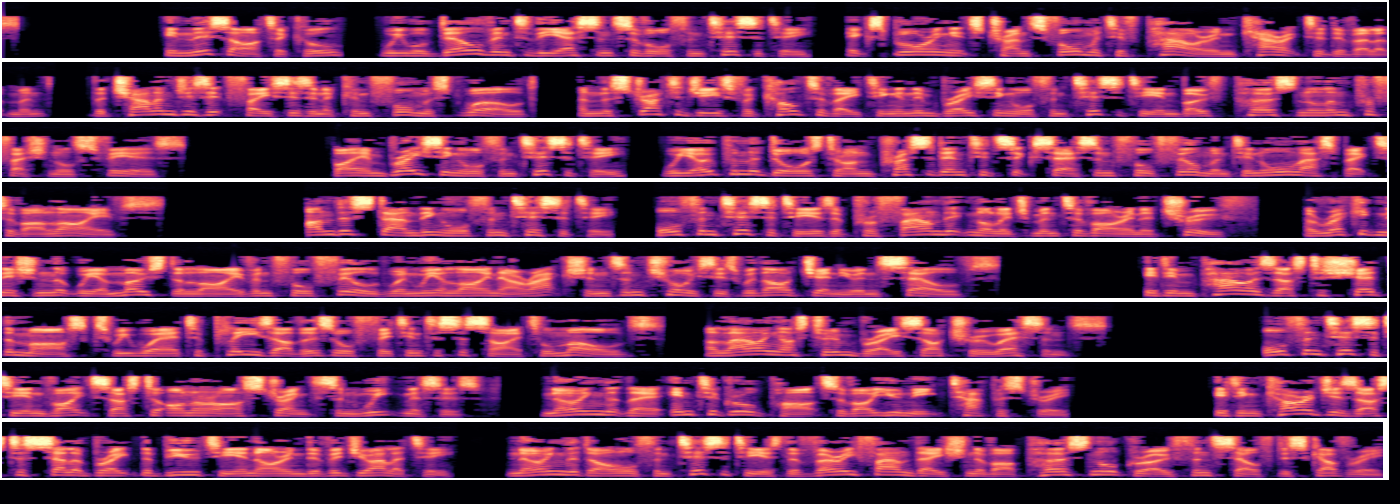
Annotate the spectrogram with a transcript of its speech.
In this article, we will delve into the essence of authenticity, exploring its transformative power in character development, the challenges it faces in a conformist world, and the strategies for cultivating and embracing authenticity in both personal and professional spheres. By embracing authenticity, we open the doors to unprecedented success and fulfillment in all aspects of our lives. Understanding authenticity. Authenticity is a profound acknowledgement of our inner truth, a recognition that we are most alive and fulfilled when we align our actions and choices with our genuine selves. It empowers us to shed the masks we wear to please others or fit into societal molds, allowing us to embrace our true essence. Authenticity invites us to honor our strengths and weaknesses, knowing that they are integral parts of our unique tapestry. It encourages us to celebrate the beauty in our individuality, knowing that our authenticity is the very foundation of our personal growth and self-discovery.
